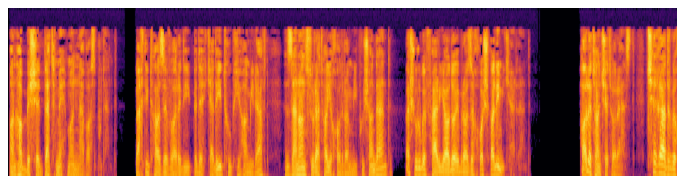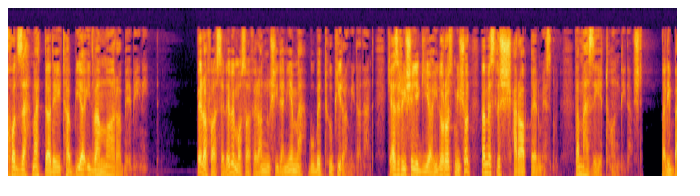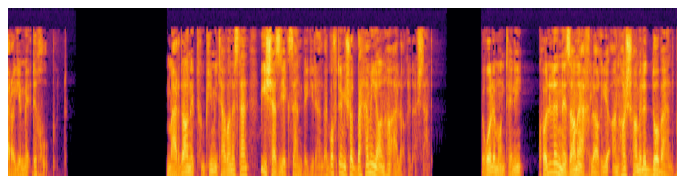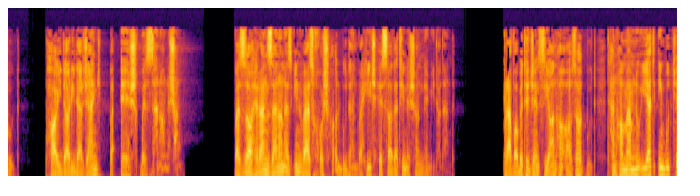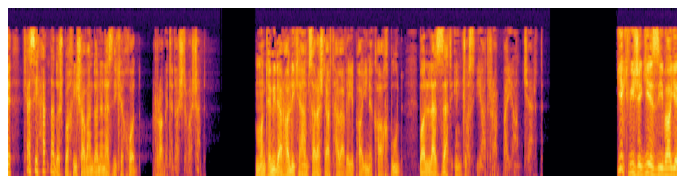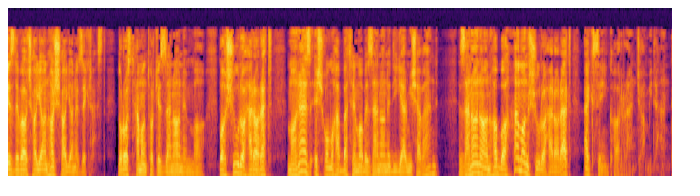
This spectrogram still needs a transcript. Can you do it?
آنها به شدت مهمان نواز بودند. وقتی تازه واردی به دهکده توپی ها می‌رفت، زنان صورتهای خود را میپوشاندند و شروع به فریاد و ابراز خوشحالی می‌کردند. حالتان چطور است؟ چقدر به خود زحمت داده ای تا بیایید و ما را ببینید. بلافاصله به مسافران نوشیدنی محبوب توپی را می‌دادند که از ریشه گیاهی درست می‌شد و مثل شراب قرمز بود و مزه تندی داشت ولی برای معده خوب بود. مردان توپی می توانستند بیش از یک زن بگیرند و گفته می‌شد به همه آنها علاقه داشتند. به قول مونتنی کل نظام اخلاقی آنها شامل دو بند بود پایداری در جنگ و عشق به زنانشان و ظاهرا زنان از این وضع خوشحال بودند و هیچ حسادتی نشان نمی‌دادند. روابط جنسی آنها آزاد بود. تنها ممنوعیت این بود که کسی حق نداشت با خویشاوندان نزدیک خود رابطه داشته باشد. مونتنی در حالی که همسرش در طبقه پایین کاخ بود با لذت این جزئیات را بیان کرد. یک ویژگی زیبای ازدواج های آنها شایان ذکر است. درست همانطور که زنان ما با شور و حرارت مانع از عشق و محبت ما به زنان دیگر می‌شوند زنان آنها با همان شور و حرارت عکس این کار را انجام می‌دهند.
